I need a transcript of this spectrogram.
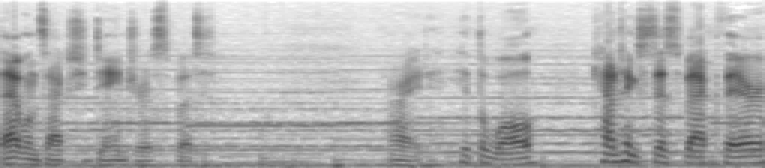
That one's actually dangerous, but... Alright, hit the wall. Counting steps back there.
